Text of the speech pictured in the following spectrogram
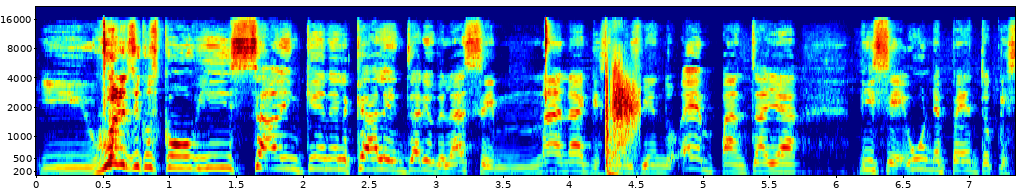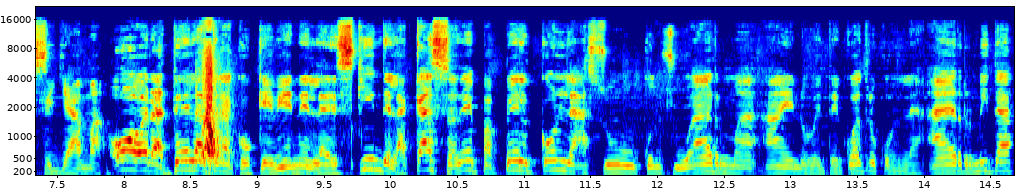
Y bueno chicos, como bien saben que en el calendario de la semana que estamos viendo en pantalla Dice un evento que se llama Hora del Atraco, que viene la skin de la casa de papel con, la, su, con su arma AE94, con la armita.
